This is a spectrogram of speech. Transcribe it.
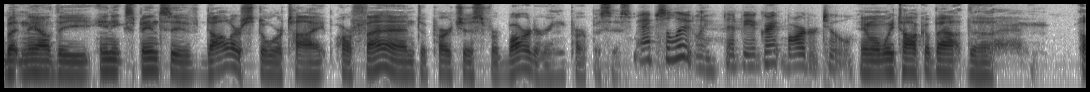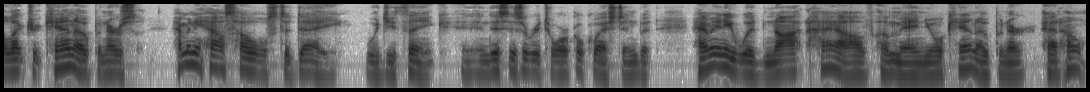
But now the inexpensive dollar store type are fine to purchase for bartering purposes. Absolutely, that'd be a great barter tool. And when we talk about the electric can openers, how many households today would you think, and, and this is a rhetorical question, but how many would not have a manual can opener at home?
